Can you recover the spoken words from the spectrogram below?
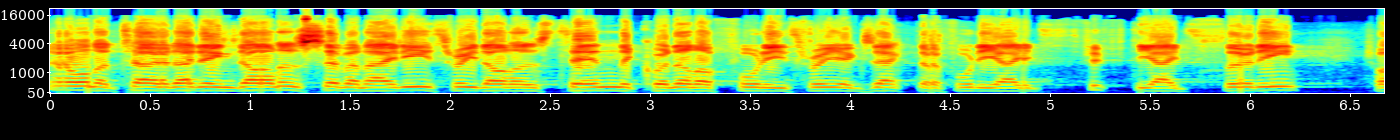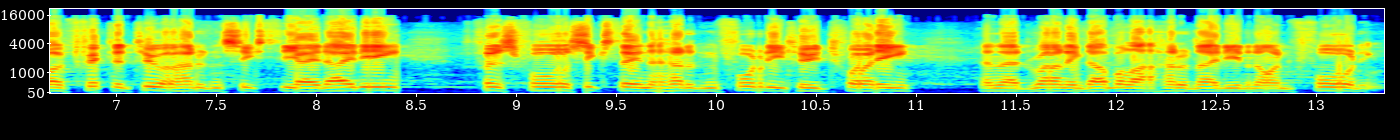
On the tote, eighteen dollars, seven eighty, three dollars ten. The Quinella forty-three, exacta forty-eight, fifty-eight thirty. Trifecta two hundred and sixty-eight eighty. First four sixteen hundred and forty-two twenty, and that running double one hundred eighty-nine forty.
